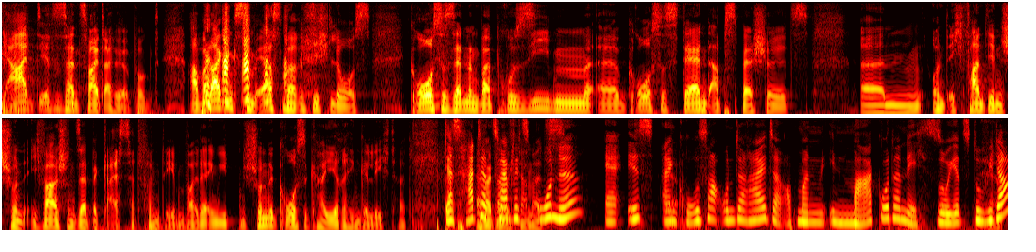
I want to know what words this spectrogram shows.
ja, jetzt ist sein zweiter Höhepunkt. Aber da ging es zum ersten Mal richtig los. Große Sendung bei Pro7, äh, große Stand-up-Specials. Ähm, und ich fand ihn schon, ich war schon sehr begeistert von dem, weil der irgendwie schon eine große Karriere hingelegt hat. Das hat Er er zweifelsohne. Er ist ein großer Unterhalter, ob man ihn mag oder nicht. So, jetzt du wieder? Ja,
